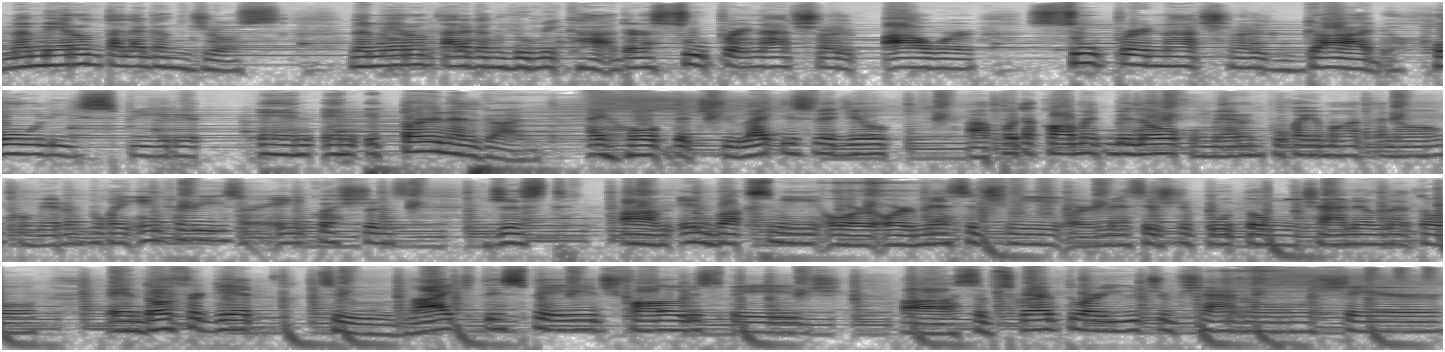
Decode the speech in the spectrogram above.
na meron talagang Diyos, na meron talagang lumikha. There's supernatural power, supernatural God, Holy Spirit, and an eternal God. I hope that you like this video. Uh, put a comment below kung meron po kayong mga tanong, kung meron po kayong inquiries or any questions, just um, inbox me or, or message me or message nyo po tong channel na to. And don't forget to like this page, follow this page, uh, subscribe to our YouTube channel, share.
